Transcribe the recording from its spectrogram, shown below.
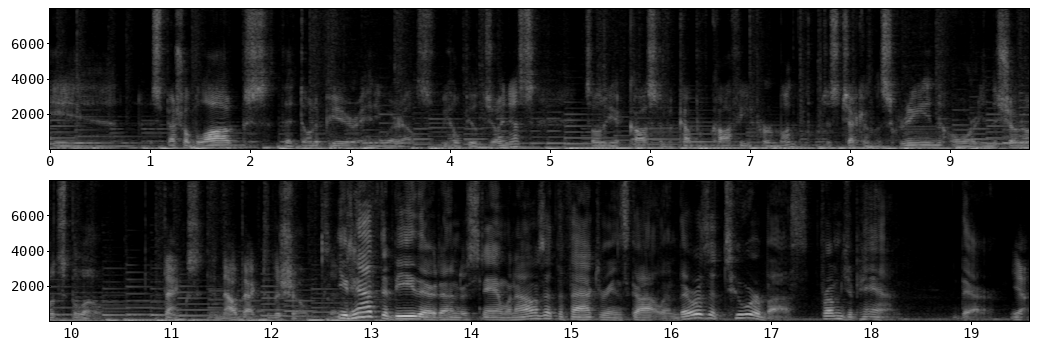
and special blogs that don't appear anywhere else. We hope you'll join us. It's only a cost of a cup of coffee per month. Just check on the screen or in the show notes below. Thanks. And now back to the show. You'd have to be there to understand. When I was at the factory in Scotland, there was a tour bus from Japan there. Yeah.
